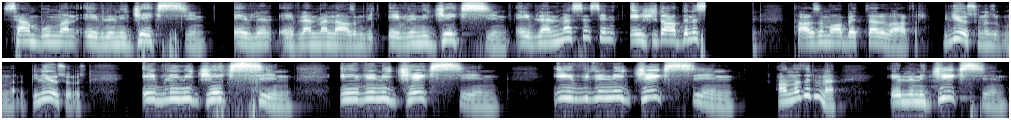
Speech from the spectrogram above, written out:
sen bundan evleneceksin. Evlen, evlenmen lazım değil. Evleneceksin. Evlenmezsen senin ecdadını tarzı muhabbetler vardır. Biliyorsunuz bunları. Biliyorsunuz. Evleneceksin. Evleneceksin. Evleneceksin. Anladın mı? Evleneceksin.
